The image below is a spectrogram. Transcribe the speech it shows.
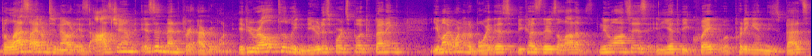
The last item to note is OddsJam isn't meant for everyone. If you're relatively new to sportsbook betting, you might want to avoid this because there's a lot of nuances and you have to be quick with putting in these bets.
